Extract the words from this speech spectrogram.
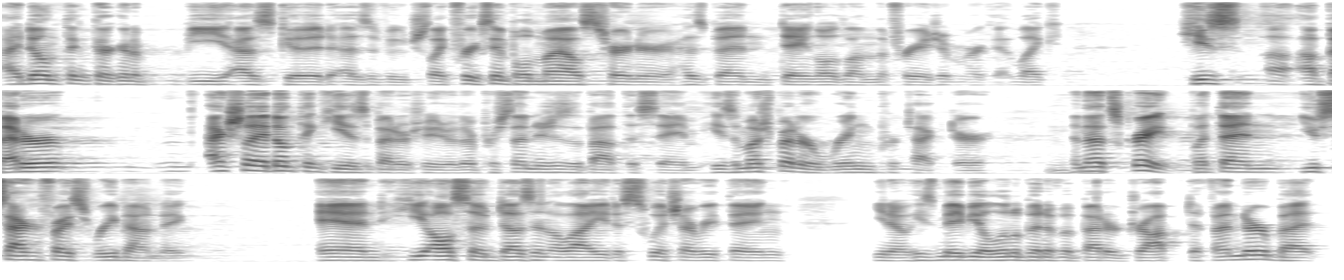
I don't think they're going to be as good as Vooch. Like for example, Myles Turner has been dangled on the free agent market. Like he's a, better. Actually, I don't think he is a better shooter. Their percentage is about the same. He's a much better rim protector. And that's great. But then you sacrifice rebounding, and he also doesn't allow you to switch everything. You know, he's maybe a little bit of a better drop defender, but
